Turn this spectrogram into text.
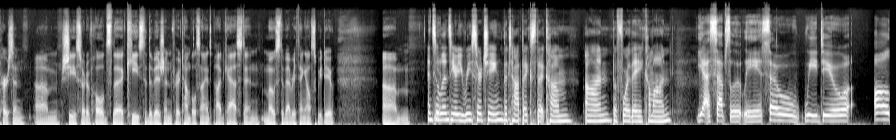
person. Um, she sort of holds the keys to the vision for Tumble Science podcast and most of everything else we do. Um, and so, yeah. Lindsay, are you researching the topics that come on before they come on? Yes, absolutely. So we do all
